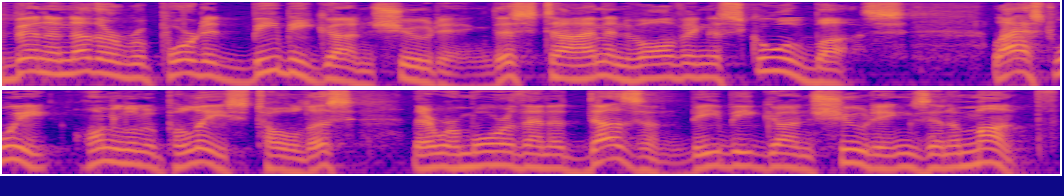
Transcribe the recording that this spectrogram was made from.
been another reported BB gun shooting, this time involving a school bus. Last week, Honolulu police told us there were more than a dozen BB gun shootings in a month.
